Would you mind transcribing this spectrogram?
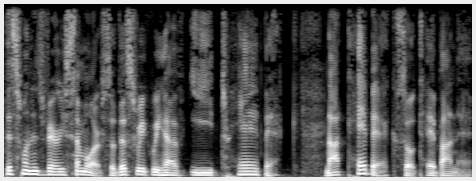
this one is very similar. So this week we have 이퇴백, not 태백, so 태반에.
